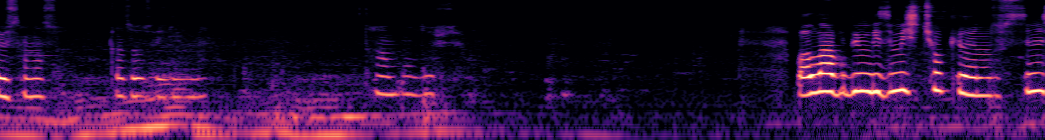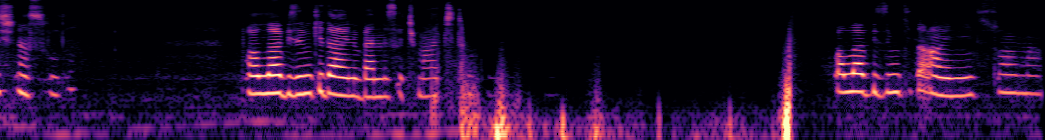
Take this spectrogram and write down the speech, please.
Dur sana su, gazoz vereyim ben. Tamam olur. Vallahi bugün bizim iş çok yoğundu. Sizin iş nasıldı? Vallahi bizimki de aynı. Ben de saçımı açtım. Vallahi bizimki de aynıydı. Sorma.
